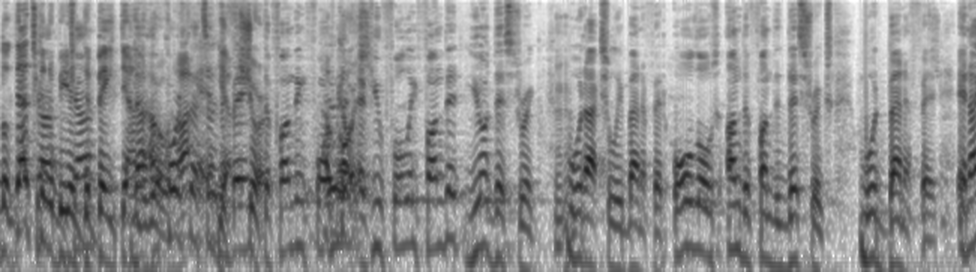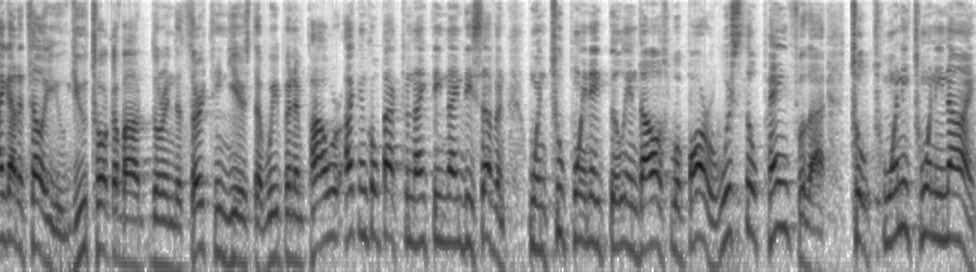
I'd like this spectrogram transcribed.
look, that's going to be a Jon, debate down the road. Of course, that's a yeah, debate. Sure. The funding formula, if you fully fund it, your district mm-hmm. would actually benefit. All those underfunded districts would benefit. And I got to tell you, you talk about during the 13 years that we've been in power, I can go back to 1997 when $2.8 billion were borrowed. We're still paying for that till 2029.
